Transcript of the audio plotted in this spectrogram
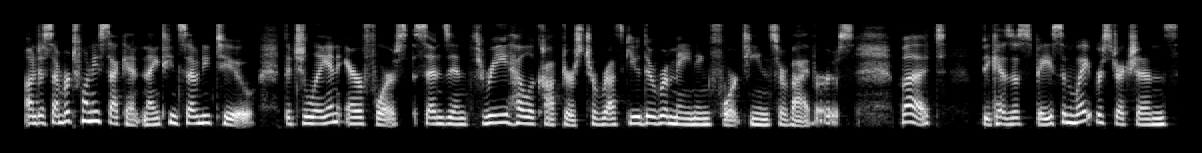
On December 22nd, 1972, the Chilean Air Force sends in three helicopters to rescue the remaining 14 survivors. But because of space and weight restrictions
